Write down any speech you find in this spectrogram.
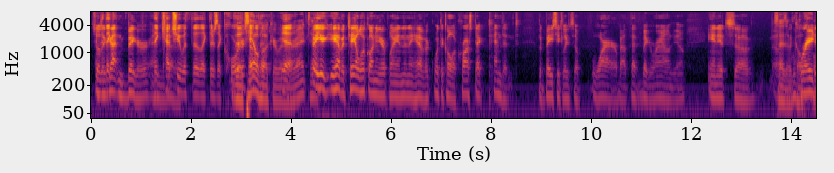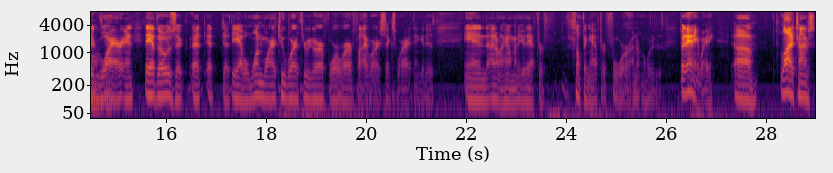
So they've they- gotten bigger. They catch better. you with the like. There's a cord the or tail something. hook or whatever, yeah. right? Yeah, you, you have a tail hook on your airplane, and then they have a, what they call a cross deck pendant. But basically, it's a wire about that big around, you know, and it's uh, Size of a golf braided ball, yeah. wire, and they have those at, at, at, at they have a one wire, two wire, three wire, four wire, five wire, six wire, I think it is, and I don't know how many after something after four, I don't know what it is, but anyway, um, a lot of times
